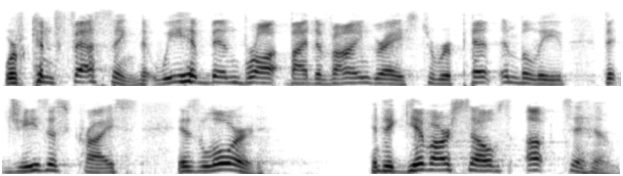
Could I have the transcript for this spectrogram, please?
We're confessing that we have been brought by divine grace to repent and believe that Jesus Christ is Lord and to give ourselves up to Him.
